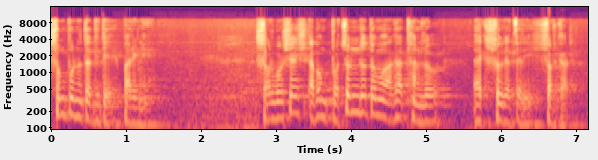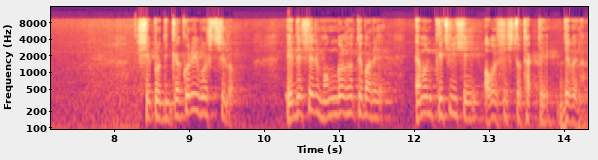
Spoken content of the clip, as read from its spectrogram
সম্পূর্ণতা দিতে পারিনি। সর্বশেষ এবং প্রচণ্ডতম আঘাত হানল এক স্বৈরাচারী সরকার। সে প্রতিজ্ঞা করেই বসছিল এদেশের মঙ্গল হতে পারে, এমন কিছুই সে অবশিষ্ট থাকতে দেবে না।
